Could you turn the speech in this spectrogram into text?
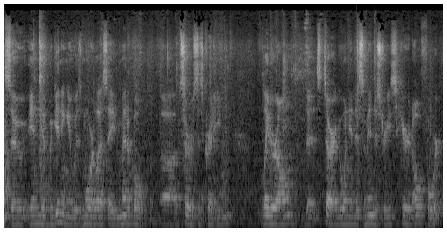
So in the beginning, it was more or less a medical uh, services credit union. Later on, it started going into some industries here in Old Fort.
